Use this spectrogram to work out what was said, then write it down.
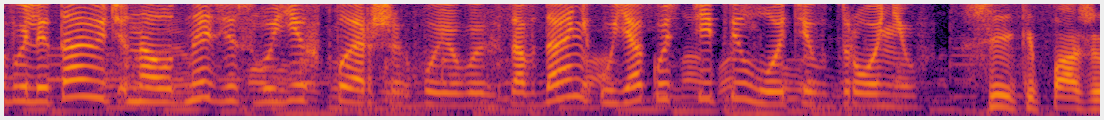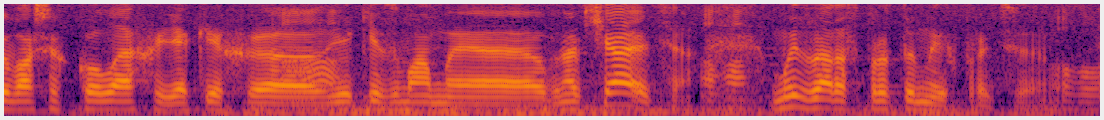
вилітають на одне зі своїх перших бойових завдань у якості пілотів дронів. Всі екіпажі ваших колег, яких, е, Ага. які з вами навчаються, Ага. ми зараз проти них працюємо. Ого.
